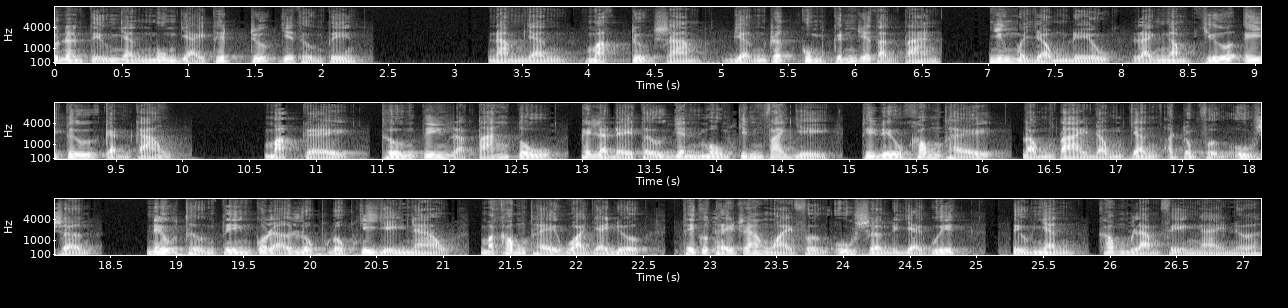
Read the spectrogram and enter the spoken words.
cho nên tiểu nhân muốn giải thích trước với thượng tiên. Nam nhân mặc trường sam vẫn rất cung kính với Tần Tang, nhưng mà giọng điệu lại ngầm chứa ý tứ cảnh cáo. Mặc kệ thượng tiên là tán tu hay là đệ tử danh môn chính phái gì thì đều không thể động tay động chân ở trong phường U Sơn. Nếu thượng tiên có lỡ lục đục với vị nào mà không thể hòa giải được thì có thể ra ngoài phường U Sơn để giải quyết. Tiểu nhân không làm phiền ngài nữa.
